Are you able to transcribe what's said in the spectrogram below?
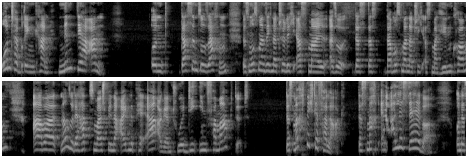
unterbringen kann, nimmt der an. Und das sind so Sachen, das muss man sich natürlich erstmal, also das, das, da muss man natürlich erstmal hinkommen. Aber ne, so der hat zum Beispiel eine eigene PR-Agentur, die ihn vermarktet. Das macht nicht der Verlag. Das macht er alles selber. Und das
